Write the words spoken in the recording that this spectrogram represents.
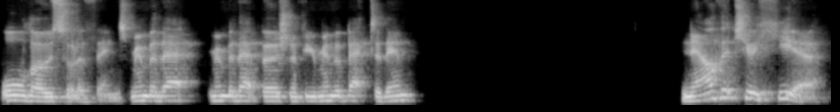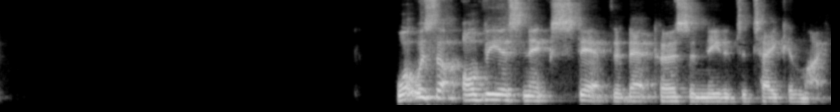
all those sort of things. Remember that? Remember that version of you? Remember back to them? Now that you're here, What was the obvious next step that that person needed to take in life?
